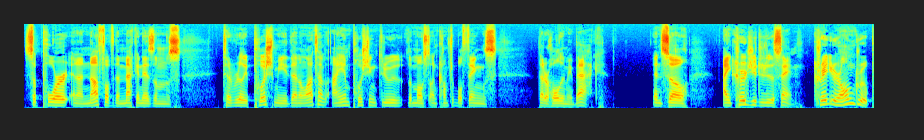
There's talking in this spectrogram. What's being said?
support and enough of the mechanisms to really push me, then a lot of times I am pushing through the most uncomfortable things that are holding me back. And so I encourage you to do the same. Create your own group,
